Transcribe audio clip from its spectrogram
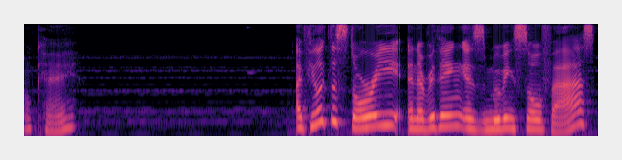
Okay. I feel like the story and everything is moving so fast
